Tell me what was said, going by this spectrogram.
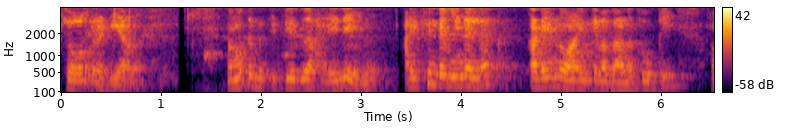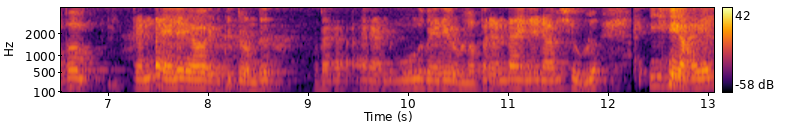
ചോറ് റെഡിയാണ് നമുക്കിന്ന് കിട്ടിയത് അയലയാണ്. ഐസിന്റെ മീനല്ല കടയിൽ നിന്ന് വാങ്ങിക്കണതാണ് തൂക്കി. അപ്പം രണ്ട് അയല ഞാൻ എടുത്തിട്ടുണ്ട്. ഇവിടെ രണ്ട് മൂന്ന് പേരേ ഉള്ളൂ. അപ്പോൾ രണ്ട് അയലേ ആവശ്യമുള്ളൂ. ഈ അയല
